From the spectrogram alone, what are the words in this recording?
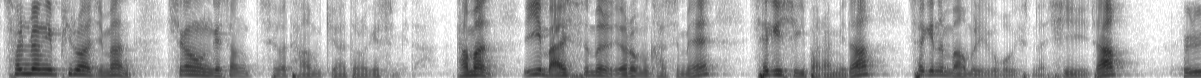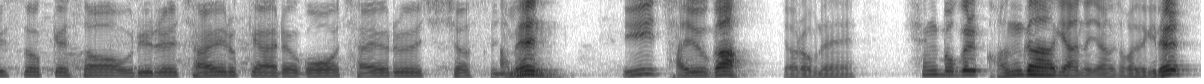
설명이 필요하지만 시간 관계상 제가 다음 기회 하도록 하겠습니다. 다만 이 말씀을 여러분 가슴에 새기시기 바랍니다. 새기는 마음을 읽어보겠습니다. 시작. 그리스도께서 우리를 자유롭게 하려고 자유를 주셨으니 아멘. 이 자유가 여러분의 행복을 건강하게 하는 영양소가 되기를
